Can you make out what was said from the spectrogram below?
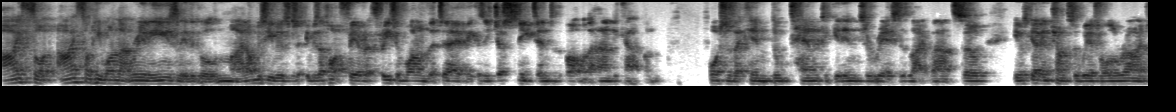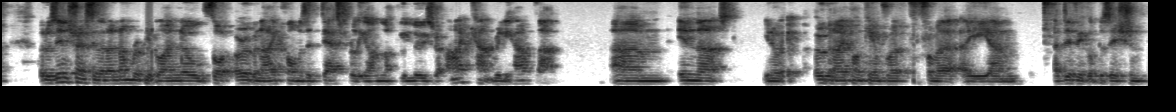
I thought I thought he won that really easily. The Golden Mile. Obviously, he was he was a hot favourite, three to one on the day because he just sneaked into the bottom of the handicap. And horses like him don't tend to get into races like that. So he was getting chunks of weight all around. But it was interesting that a number of people I know thought Urban Icon was a desperately unlucky loser, and I can't really have that. Um, in that, you know, Urban Icon came from a, from a, a, um, a difficult position.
